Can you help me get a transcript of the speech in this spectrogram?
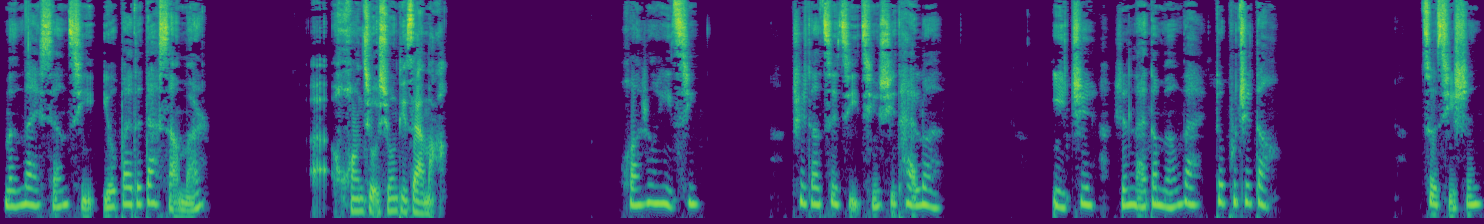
门外响起尤巴的大嗓门：“呃，黄九兄弟在吗？”黄蓉一惊，知道自己情绪太乱，以致人来到门外都不知道。坐起身，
